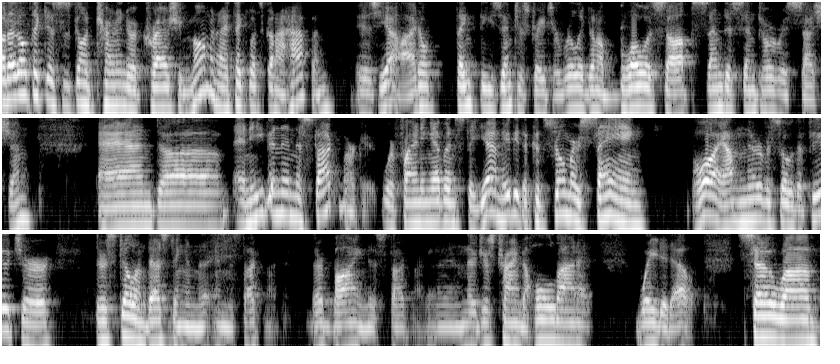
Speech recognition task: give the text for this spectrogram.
but I don't think this is going to turn into a crashing moment. I think what's going to happen is, yeah, I don't think these interest rates are really going to blow us up, send us into a recession and uh, and even in the stock market, we're finding evidence that yeah, maybe the consumer's saying, "Boy, I'm nervous over the future." They're still investing in the in the stock market. They're buying this stock market, and they're just trying to hold on it, wait it out. So uh,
